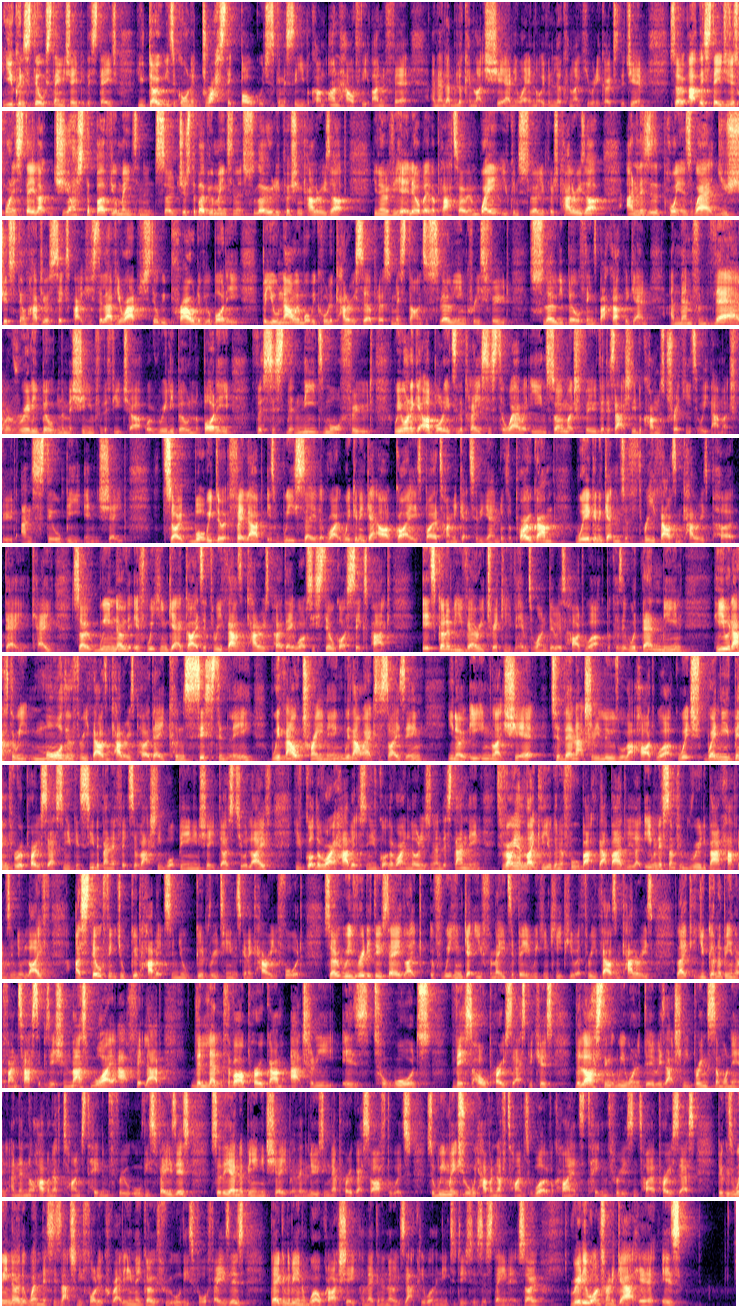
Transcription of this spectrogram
you can still stay in shape at this stage. You don't need to go on a drastic bulk, which is going to see you become unhealthy, unfit, and end up looking like shit anyway, and not even looking like you really go to the gym. So at this stage, you just want to stay like just above your maintenance. So just above your maintenance, slowly pushing calories up. You know, if you hit a little bit of a plateau in weight, you can slowly push calories up. And this is the point is where you should still have your six pack, you still have your abs, you still be proud of your body, but you're now in what we call a calorie surplus, and we're starting to slowly increase food, slowly build things back up again. And then from there, we're really building the machine for the future. We're really building the body that's that needs more food. We want to get our body to the places to where we're eating so much food that it actually becomes tricky to eat that much food and still be in shape. So what we do at FitLab is we say that right, we're going to get our guys by the time we get to the end of the program, we're going to get them to 3,000 calories per day. Okay, so we know that if we can get a guy to 3,000 calories per day whilst he's still got a six pack, it's going to be very tricky for him to undo his hard work because it would then mean he would have to eat more than 3,000 calories per day consistently without training, without exercising, you know, eating like shit to then actually lose all that hard work. Which, when you've been through a process and you can see the benefits of actually what being in shape does to your life, you've got the right habits and you've got the right knowledge and understanding, it's very unlikely you're going to fall back that badly. Like, even if something really bad happens in your life, I still think your good habits and your good routine is going to carry you forward. So we really do say, like, if we can get you from A to B, we can keep you at 3,000 calories, like, you're going to be in a fantastic position. That's why at FitLab, the length of our program actually is towards this whole process because the last thing that we want to do is actually bring someone in and then not have enough time to take them through all these phases. So they end up being in shape and then losing their progress afterwards. So we make sure we have enough time to work with a client to take them through this entire process because we know that when this is actually followed correctly and they go through all these four phases, they're going to be in world class shape and they're going to know exactly what they need to do to sustain it. So, really, what I'm trying to get at here is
